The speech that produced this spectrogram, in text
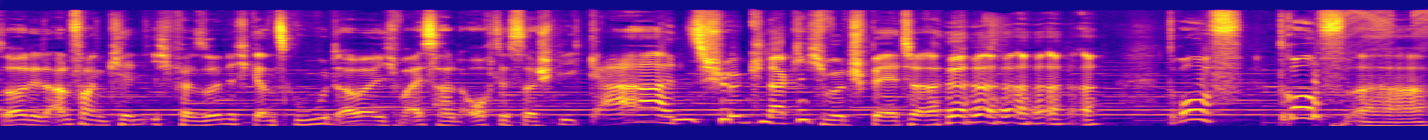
so, den Anfang kenne ich persönlich ganz gut, aber ich weiß halt auch, dass das Spiel ganz schön knackig wird später. druff, druff. Aha.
